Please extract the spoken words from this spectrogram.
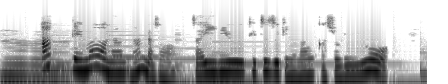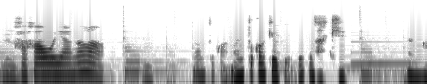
うんあっても、なん、なんだその、在留手続きのなんか書類をうん母親が、なんとか、なんとか局、どこだっけ？なんか、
